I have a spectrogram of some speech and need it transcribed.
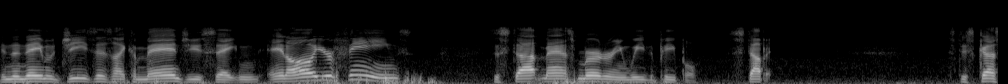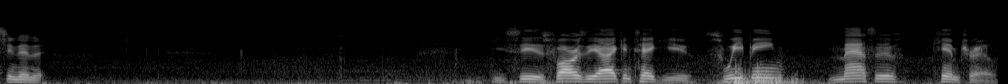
In the name of Jesus, I command you, Satan, and all your fiends to stop mass murdering we the people. Stop it. It's disgusting, isn't it? You see as far as the eye can take you, sweeping, massive chemtrails.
